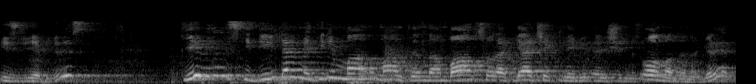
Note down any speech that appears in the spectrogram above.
izleyebiliriz? Diyebiliriz ki dilden ve dilin mantığından bağımsız olarak gerçekliğe bir erişimimiz olmadığına göre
